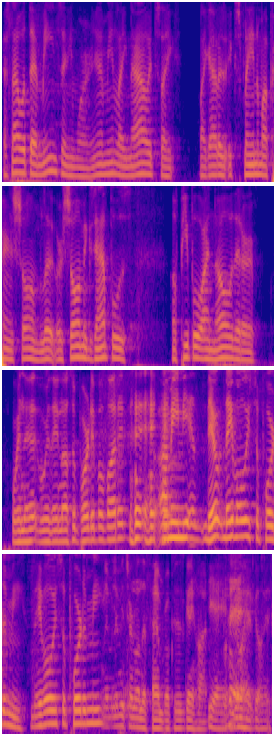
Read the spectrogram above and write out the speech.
that's not what that means anymore. You know what I mean? Like, now it's like, like I gotta explain to my parents, show them, look, or show them examples of people I know that are were they were they not supportive about it? I mean, yeah, they they've always supported me. They've always supported me. let, me- let me turn on the fan, bro, because it's getting hot. Yeah, yeah, go ahead, go ahead.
